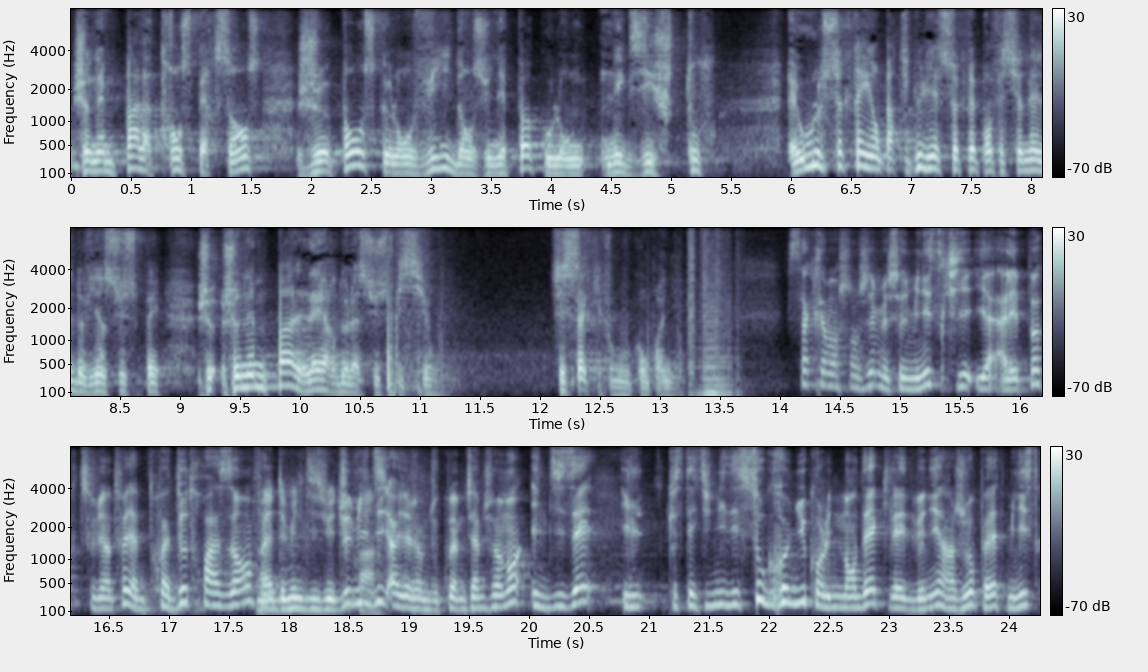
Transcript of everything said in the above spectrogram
je n'aime pas la transperçance, je pense que l'on vit dans une époque où l'on exige tout et où le secret, et en particulier le secret professionnel, devient suspect. Je, je n'aime pas l'ère de la suspicion. C'est ça qu'il faut que vous compreniez sacrément changé, monsieur le ministre, qui, à l'époque, souviens-toi, il y a quoi, 2-3 ans ouais, 2018. 2010, ah, du coup, un petit moment, il disait il, que c'était une idée saugrenue qu'on lui demandait qu'il allait devenir un jour peut-être ministre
